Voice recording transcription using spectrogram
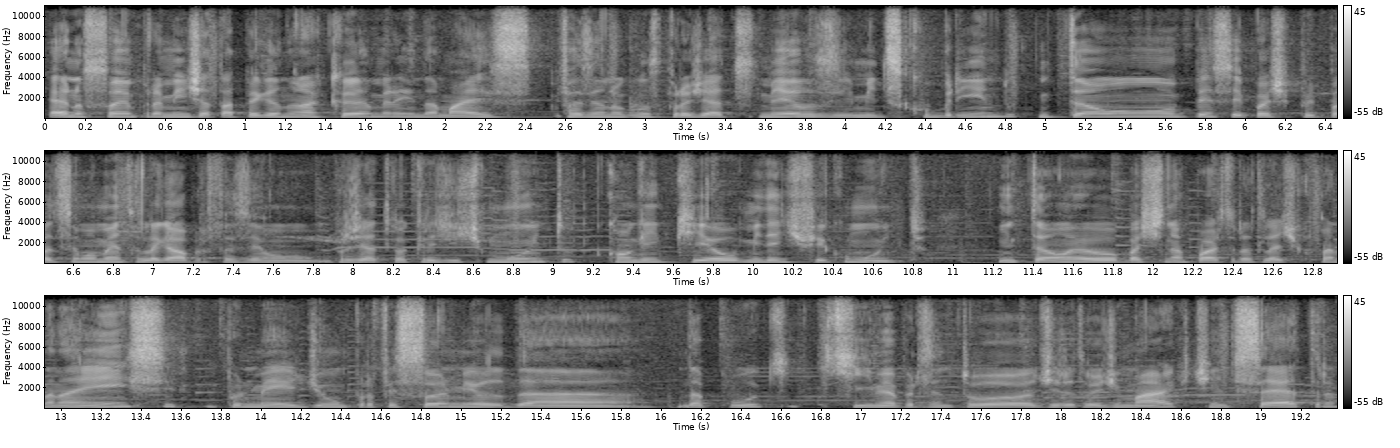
Era um sonho para mim já estar tá pegando na câmera, ainda mais fazendo alguns projetos meus e me descobrindo. Então pensei, poxa, pode ser um momento legal para fazer um projeto que eu acredite muito, com alguém que eu me identifico muito. Então eu bati na porta do Atlético Paranaense por meio de um professor meu da, da PUC que me apresentou diretor de marketing, etc.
